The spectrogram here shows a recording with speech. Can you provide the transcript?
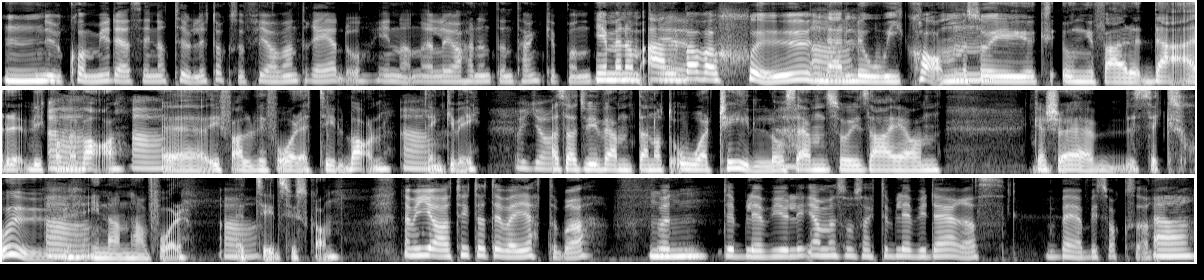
Nu kom ju det sig naturligt också, för jag var inte redo innan. Eller jag hade inte en tanke på en... Ja men om Alba var sju när Louis kom Mm. så är ju ungefär där vi kommer vara. Eh, ifall vi får ett till barn, tänker vi. Jag Alltså att vi väntar något år till och sen så är Zion kanske sex sju innan han får ett till syskon. Nej, men jag tyckte att det var jättebra. För Mm. det blev ju, ja, men som sagt, det blev ju deras bebis också. Ja.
